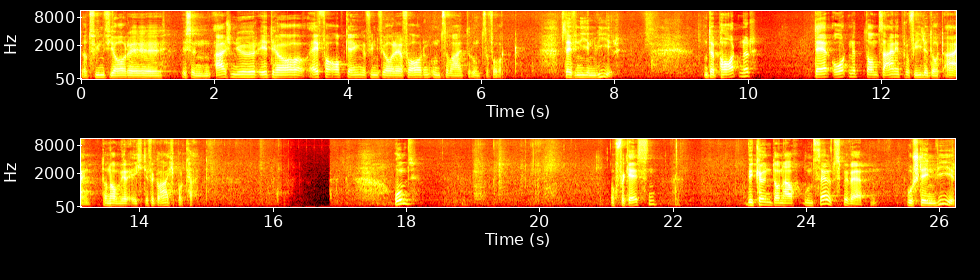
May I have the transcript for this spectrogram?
Der hat fünf Jahre, ist ein Ingenieur, ETH, FH-Abgänger, fünf Jahre Erfahrung und so weiter und so fort. Das definieren wir. Und der Partner, der ordnet dann seine Profile dort ein. Dann haben wir echte Vergleichbarkeit. Und noch vergessen, wir können dann auch uns selbst bewerten. Wo stehen wir,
